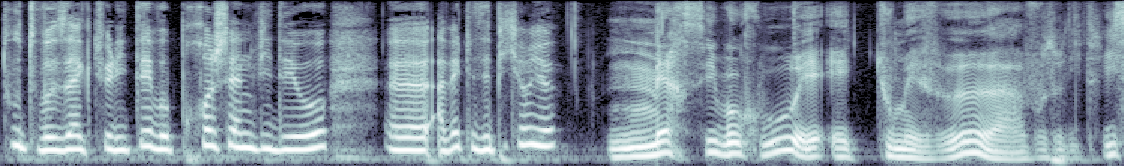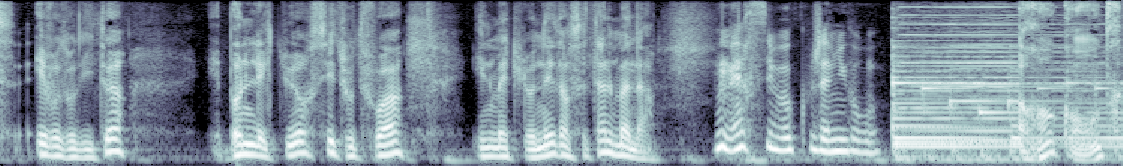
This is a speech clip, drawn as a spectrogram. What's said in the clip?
toutes vos actualités, vos prochaines vidéos euh, avec les épicurieux. Merci beaucoup et, tous mes voeux à vos auditrices et vos auditeurs. Et bonne lecture si toutefois ils mettent le nez dans cet almanach. Merci beaucoup, Jamie Gourmaud. Rencontre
